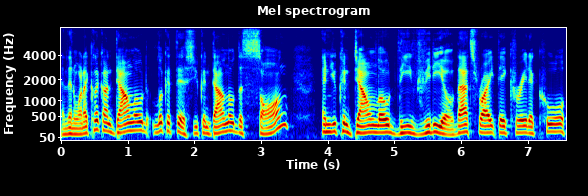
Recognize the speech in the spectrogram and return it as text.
And then when I click on download, look at this. You can download the song and you can download the video. That's right, they create a cool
